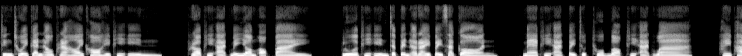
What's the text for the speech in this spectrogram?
จึงช่วยกันเอาพระห้อยคอให้พี่อิน เพราะพี่อาจไม่ยอมออกไป กลัวพี่อินจะเป็นอะไรไปซะก่อน แม่พี่อาจไปจุดธูปบอกพี่อาจว่า ให้พา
